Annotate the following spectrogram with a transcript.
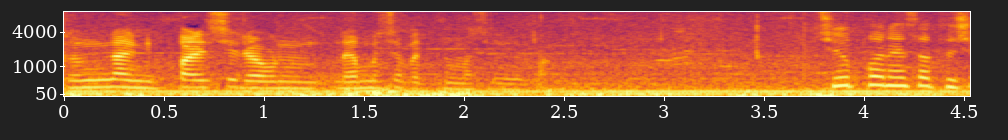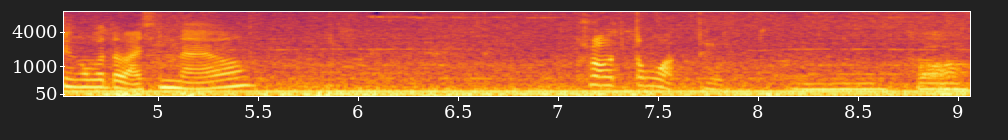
굉장히 이빨 시려운 레몬 샤베트 맛입니다. 지우펀에서 드신 것보다 맛있나요? 그랬던 것 같아요. 그럼,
